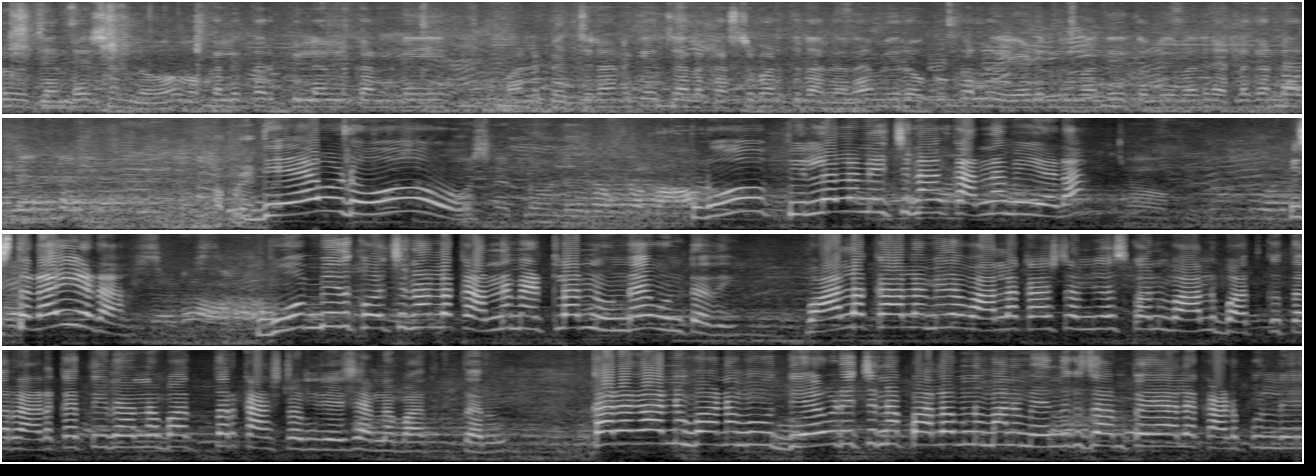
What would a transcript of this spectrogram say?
ఇప్పుడు జనరేషన్లో ఒకరిద్దరు పిల్లల కంటే వాళ్ళు పెంచడానికే చాలా కష్టపడుతున్నారు కదా. మీరు ఒక్కొక్కరు ఏడెనిమిది మంది తొమ్మిది మందిని ఎట్లా కన్నారు? అప్పుడు దేవుడు ఇప్పుడు పిల్లలను ఇచ్చినాక అన్నం ఇయ్యడా? ఇస్తాడా ఇయ్యడా? భూమి మీదకి వచ్చిన వాళ్ళకి అన్నం ఎట్లా ఉండే ఉంటుంది. వాళ్ళ కాళ్ళ మీద వాళ్ళ కష్టం చేసుకొని వాళ్ళు బతుకుతారు. అడక తిని అన్న బతుకుతారు కష్టం చేసి అన్న బతుకుతారు. కానీ మనము దేవుడిచ్చిన పొలంను మనం ఎందుకు చంపేయాలి కడుపుల్ని?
